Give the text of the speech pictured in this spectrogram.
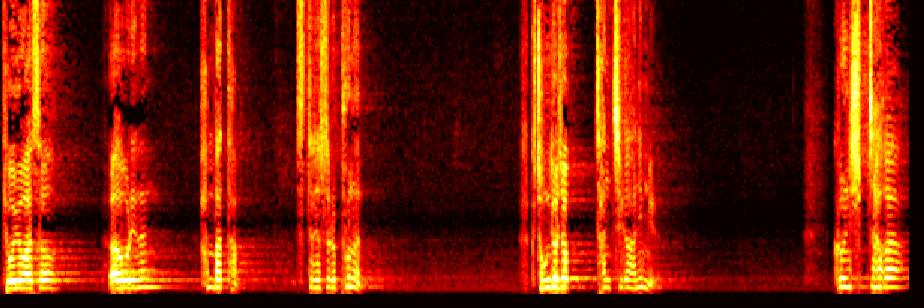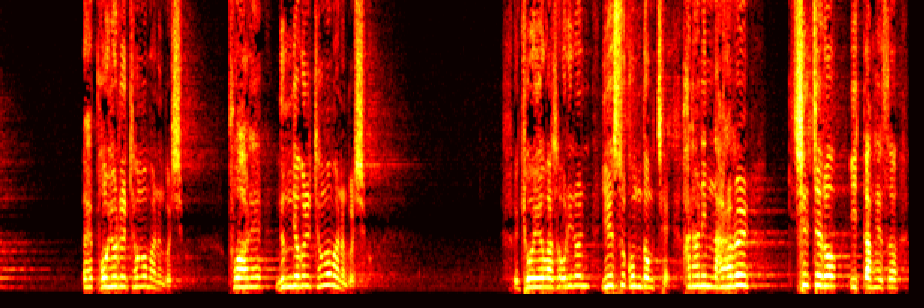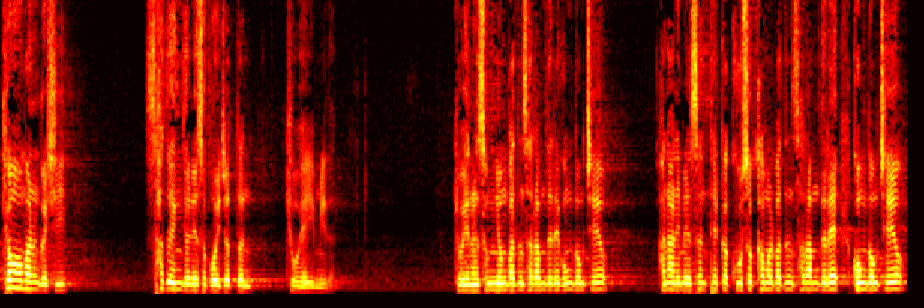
교회 와서 어, 우리는 한바탕 스트레스를 푸는 종교적 잔치가 아닙니다. 그건 십자가의 보혈을 경험하는 것이고 부활의 능력을 경험하는 것이고 교회에 와서 우리는 예수 공동체, 하나님 나라를 실제로 이 땅에서 경험하는 것이 사도행전에서 보여줬던 교회입니다. 교회는 성령 받은 사람들의 공동체요. 하나님의 선택과 구속함을 받은 사람들의 공동체요.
